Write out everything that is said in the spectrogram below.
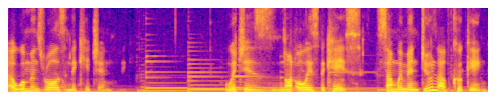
a woman's role is in the kitchen. which is not always the case. Some women do love cooking,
